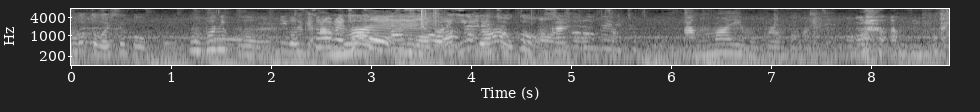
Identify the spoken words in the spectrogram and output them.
이것도 맛있을 것 같고. 어, 그니까. 이거 strawberry 초코. 악마의- strawberry 이거 strawberry 초코. 어. 악마의 뭐 그런 거 같아. 악마의.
